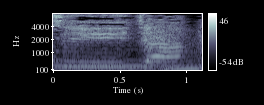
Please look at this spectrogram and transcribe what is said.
arcilla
